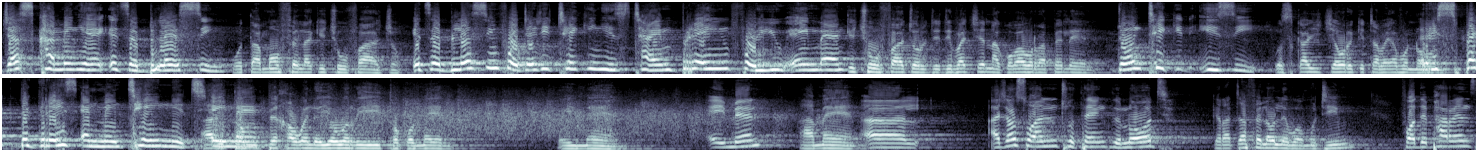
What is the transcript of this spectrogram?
Just coming here, it's a blessing. o ta fela ke tšhofatšo It's a blessing for Daddy taking his time praying for you, amen. ke tšhofatšo gore didi ba tšee nako ba rapelela Don't take it easy. o se ka itšea gore ke taba ya bonolo Respect the grace and maintain it, a re amen. thomphe kgaogelo yeo re itlhokomele amen Amen. amen Uh, I just want to thank the Lord ke rata fela o leboa modimo for the parents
